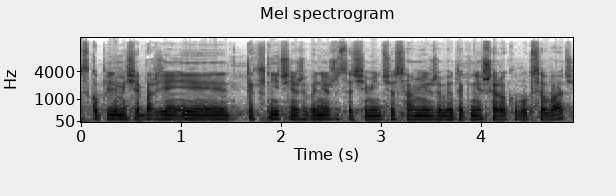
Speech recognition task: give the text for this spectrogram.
skupiliśmy się bardziej e, technicznie, żeby nie rzucać się ciosami, żeby tak nie szeroko boksować.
